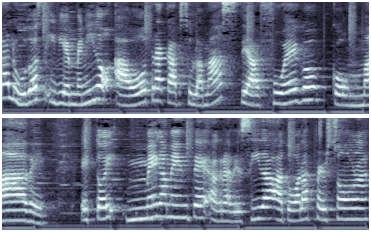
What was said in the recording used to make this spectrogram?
Saludos y bienvenido a otra cápsula más de A Fuego con Made. Estoy megamente agradecida a todas las personas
